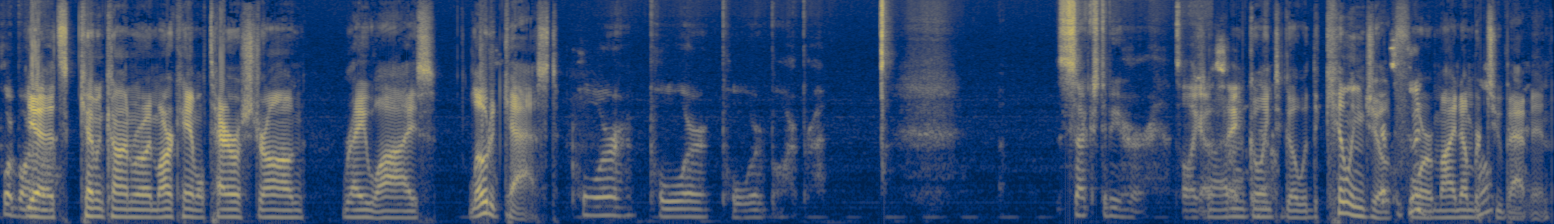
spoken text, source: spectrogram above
Poor Barbara. yeah, it's Kevin Conroy, Mark Hamill, Tara Strong, Ray Wise, loaded cast. poor, poor, poor Barbara. Sucks to be her. That's all I gotta say. I'm going to go with the Killing Joke for my number Well two. Batman.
